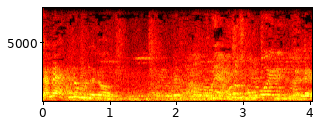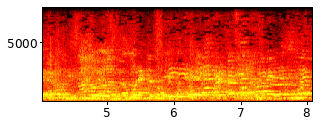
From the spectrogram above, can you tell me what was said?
গানটা না এখনও মনে দাও একটা ছবি দিয়ে দে। ওর একটা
